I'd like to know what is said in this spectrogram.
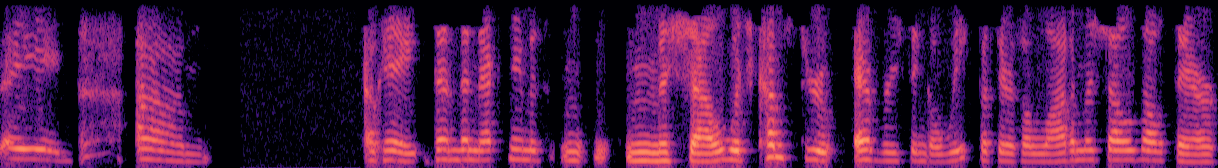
saying. Um, okay, then the next name is M- Michelle, which comes through every single week, but there's a lot of Michelles out there.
